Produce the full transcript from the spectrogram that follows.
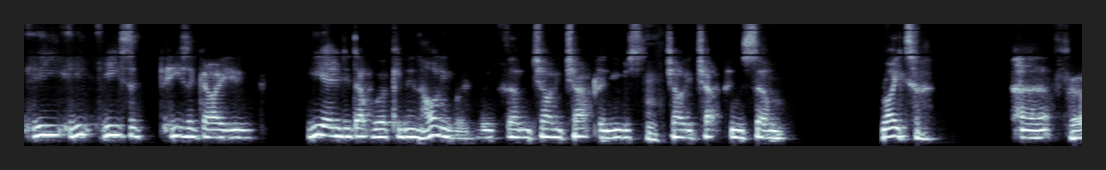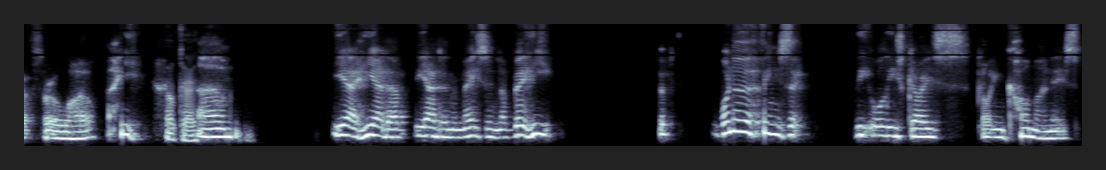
he, he he's a he's a guy who he ended up working in Hollywood with um, Charlie Chaplin. He was hmm. Charlie Chaplin's um, writer uh, for for a while. He, okay. Um, yeah, he had a he had an amazing love, but he. But one of the things that the, all these guys got in common is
